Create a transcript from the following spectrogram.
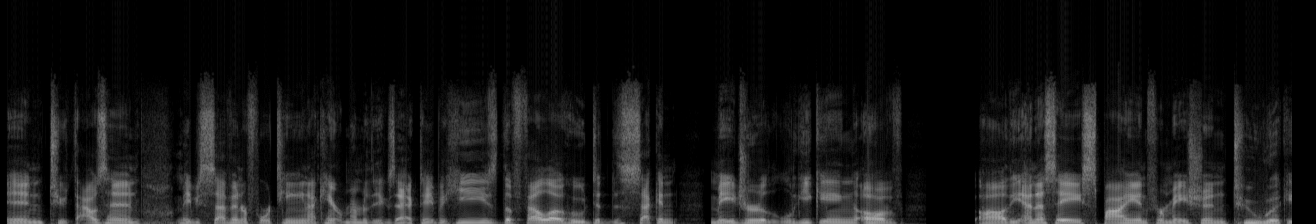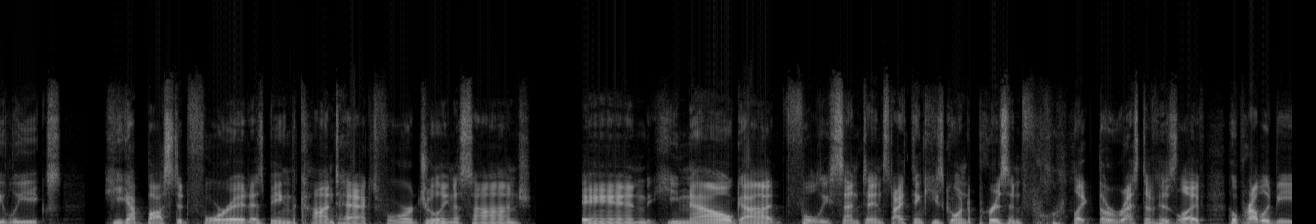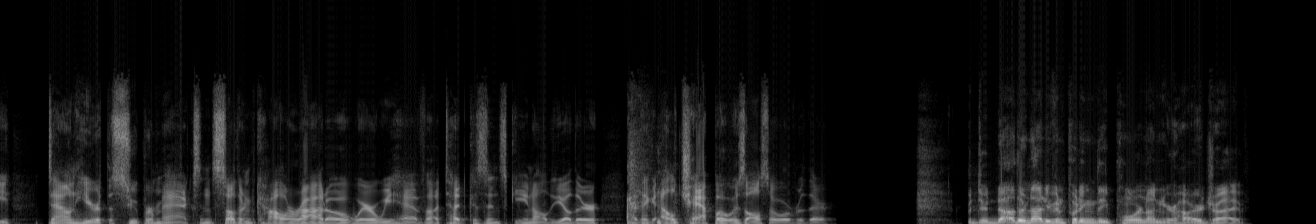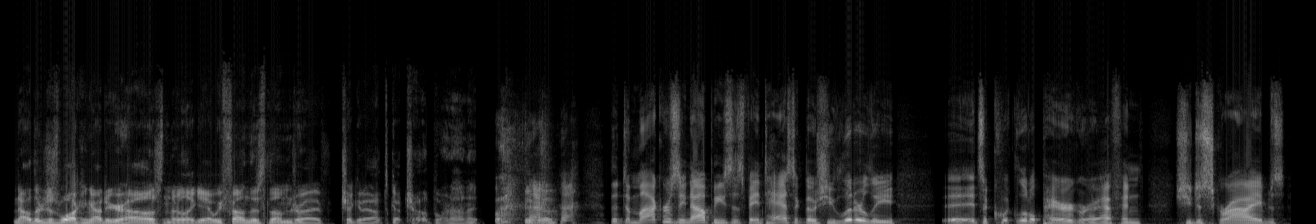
in 2000, maybe seven or 14. I can't remember the exact date, but he's the fellow who did the second major leaking of uh, the NSA spy information to WikiLeaks. He got busted for it as being the contact for Julian Assange. And he now got fully sentenced. I think he's going to prison for like the rest of his life. He'll probably be down here at the Supermax in southern Colorado, where we have uh, Ted Kaczynski and all the other. I think El Chapo is also over there. But dude, now they're not even putting the porn on your hard drive. Now they're just walking out of your house and they're like, "Yeah, we found this thumb drive. Check it out. It's got child porn on it." You know? the Democracy Now piece is fantastic, though. She literally, it's a quick little paragraph, and she describes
